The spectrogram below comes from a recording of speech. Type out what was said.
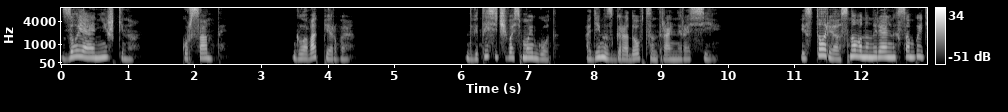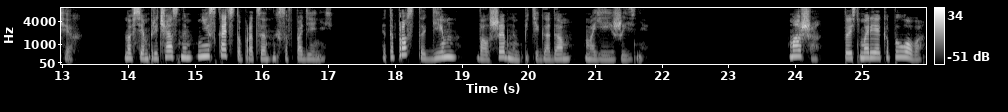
Зоя Анишкина. Курсанты. Глава первая. 2008 год. Один из городов Центральной России. История основана на реальных событиях, но всем причастным не искать стопроцентных совпадений. Это просто гимн волшебным пяти годам моей жизни. Маша, то есть Мария Копылова,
